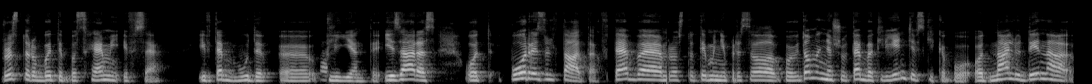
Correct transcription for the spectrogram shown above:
просто робити по схемі і все. І в тебе буде е, клієнти. І зараз, от по результатах, в тебе просто ти мені присилала повідомлення, що в тебе клієнтів скільки було? Одна людина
